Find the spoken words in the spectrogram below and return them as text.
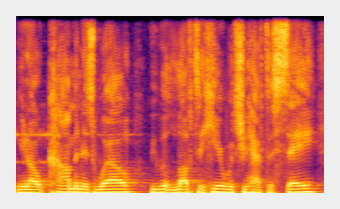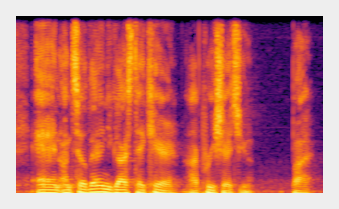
you know, comment as well. We would love to hear what you have to say. And until then, you guys take care. I appreciate you. Bye.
